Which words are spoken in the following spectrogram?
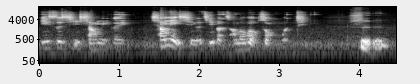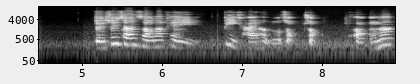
一四七香米类香米型的，基本上都会有这种问题。是，对，所以三十号它可以避开很多种状况。那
